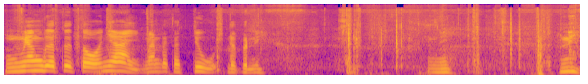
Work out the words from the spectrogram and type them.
มันยังเดือดแต่โตใหญ่ มันแล้วก็จูดเลยบัดนี้ นี่ นี่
